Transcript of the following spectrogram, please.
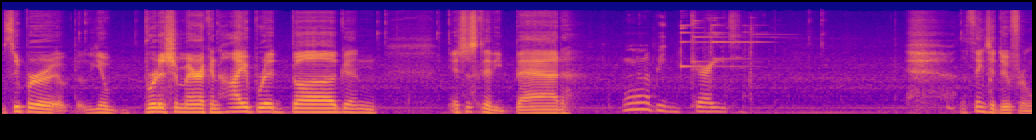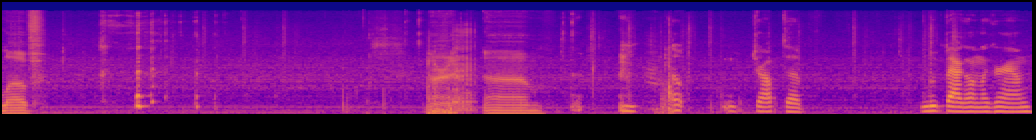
super, you know, British American hybrid bug, and it's just gonna be bad. It's gonna be great. The things to do for love. All right. Um. Oh, you dropped a loot bag on the ground.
